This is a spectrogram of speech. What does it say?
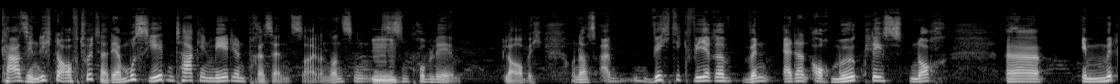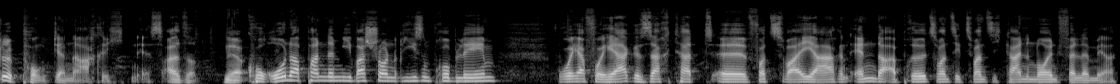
Kasi, nicht nur auf Twitter. Der muss jeden Tag in Medien präsent sein. Ansonsten mhm. ist es ein Problem, glaube ich. Und das äh, wichtig wäre, wenn er dann auch möglichst noch äh, im Mittelpunkt der Nachrichten ist. Also ja. Corona-Pandemie war schon ein Riesenproblem wo er vorhergesagt hat, äh, vor zwei Jahren, Ende April 2020, keine neuen Fälle mehr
